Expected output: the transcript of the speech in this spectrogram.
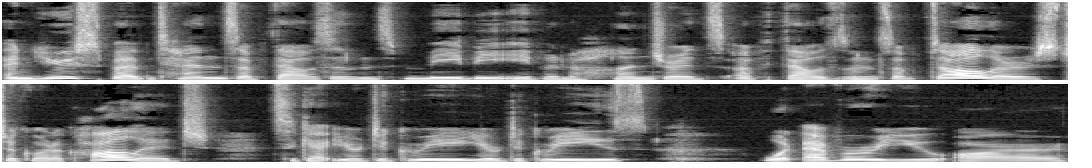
And you spent tens of thousands, maybe even hundreds of thousands of dollars to go to college to get your degree, your degrees, whatever you are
